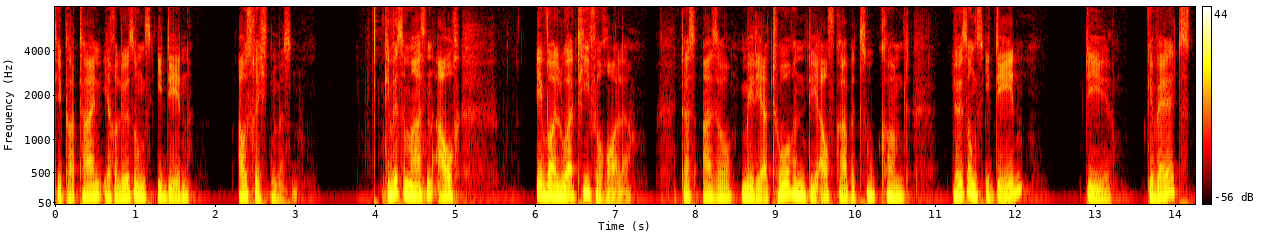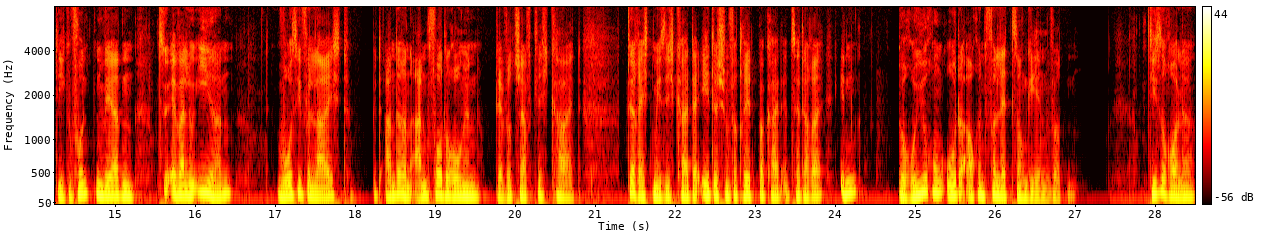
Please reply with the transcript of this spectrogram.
die Parteien ihre Lösungsideen ausrichten müssen. Gewissermaßen auch evaluative Rolle, dass also Mediatoren die Aufgabe zukommt, Lösungsideen, die gewählt, die gefunden werden, zu evaluieren, wo sie vielleicht mit anderen Anforderungen der Wirtschaftlichkeit, der Rechtmäßigkeit, der ethischen Vertretbarkeit etc. in Berührung oder auch in Verletzung gehen würden. Diese Rolle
